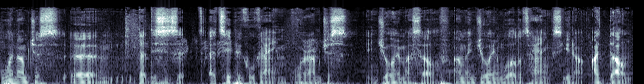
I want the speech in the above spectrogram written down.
when I'm just um, that this is a, a typical game where I'm just enjoying myself. I'm enjoying World of Tanks. You know, I don't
